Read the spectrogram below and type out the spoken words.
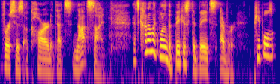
versus a card that's not signed. It's kind of like one of the biggest debates ever. People,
